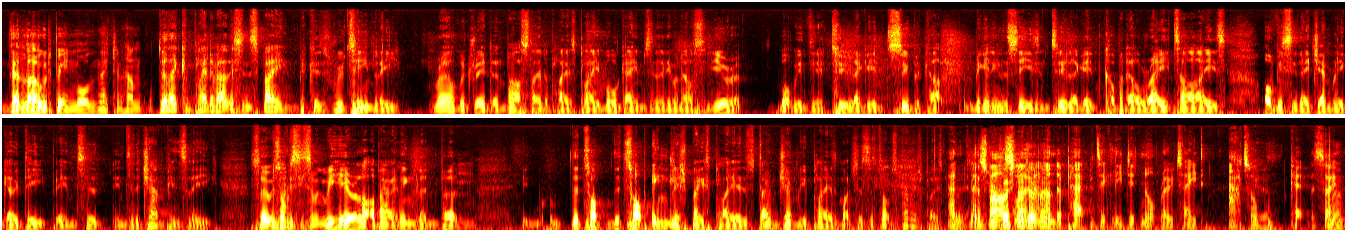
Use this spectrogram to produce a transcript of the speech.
their load being more than they can handle. Do they complain about this in Spain? Because routinely, Real Madrid and Barcelona players play more games than anyone else in Europe. What with your two-legged Super Cup at the beginning of the season, two-legged Copa del Rey ties. Obviously, they generally go deep into into the Champions League. So it's obviously something we hear a lot about in England. But it- the top the top English-based players don't generally play as much as the top Spanish-based And, players. and That's a good question, I Barcelona under Pep particularly did not rotate at all. Yeah. Kept the same No.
